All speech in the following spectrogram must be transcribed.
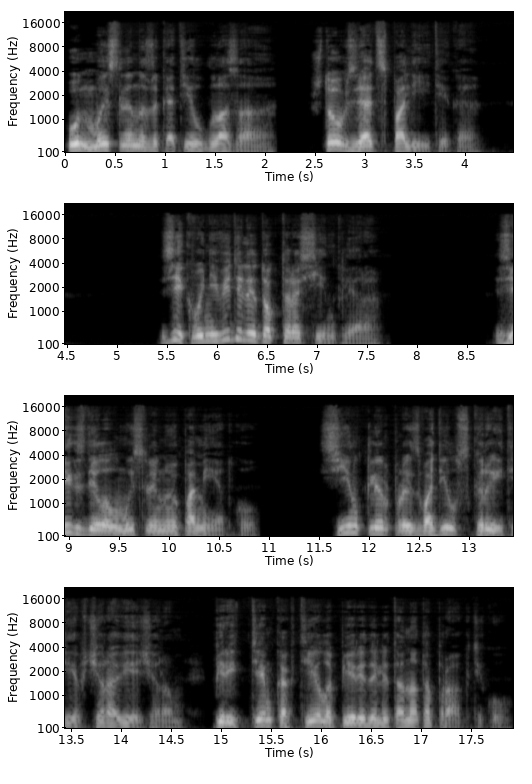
Он мысленно закатил глаза. Что взять с политика? Зик, вы не видели доктора Синклера? Зик сделал мысленную пометку. Синклер производил вскрытие вчера вечером, перед тем, как тело передали тонатопрактику.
